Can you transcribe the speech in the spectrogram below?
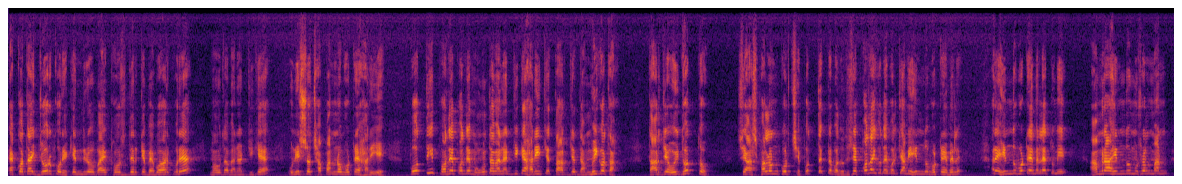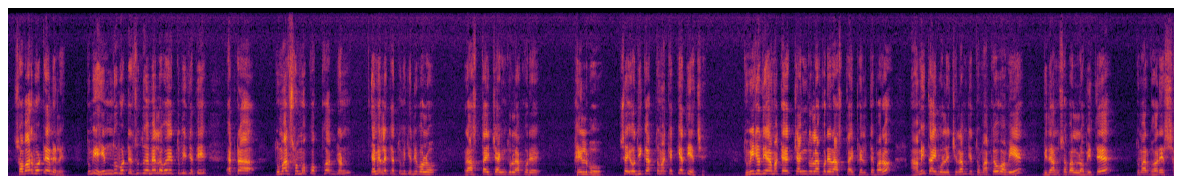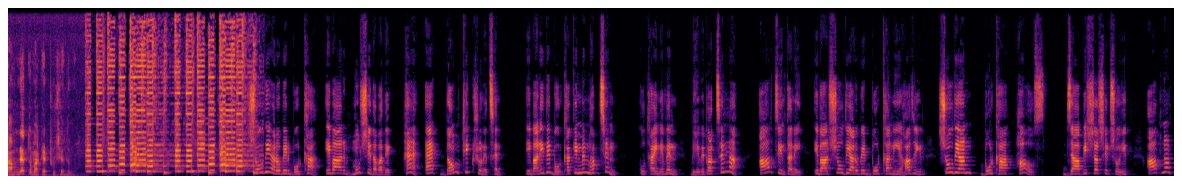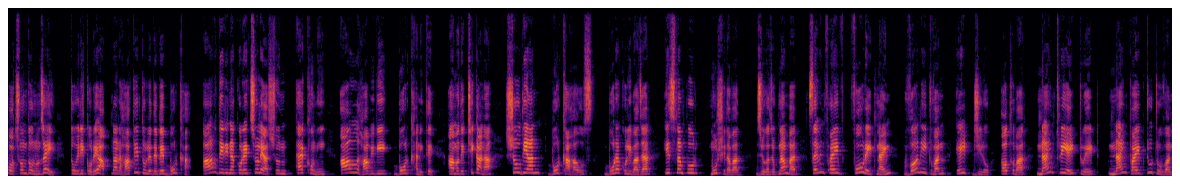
এক কথায় জোর করে কেন্দ্রীয় বাই ফোর্সদেরকে ব্যবহার করে মমতা ব্যানার্জিকে উনিশশো ভোটে হারিয়ে প্রতি পদে পদে মমতা ব্যানার্জিকে হারিয়েছে তার যে দাম্ভিকতা, তার যে ঔদ্ধত্য, সে আস্ফালন করছে প্রত্যেকটা পদ্ধতি সে কোথায় কোথায় বলছে, আমি হিন্দু ভোটে এমএলএ আরে হিন্দু ভোটে এমএলএ তুমি, আমরা হিন্দু মুসলমান সবার ভোটে এমএলএ তুমি হিন্দু ভোটে শুধু এমএলএ হয়ে তুমি যদি একটা, তোমার সমকক্ষ একজন এমএলএকে তুমি যদি বলো, রাস্তায় চ্যাংদুলা করে ফেলব, সেই অধিকার তোমাকে কে দিয়েছে? তুমি যদি আমাকে চ্যাংদোলা করে রাস্তায় ফেলতে পারো, আমি তাই বলেছিলাম যে তোমাকেও আমি বিধানসভার লবিতে তোমার ঘরের সামনে তোমাকে ঠুসে দেবো। সৌদি আরবের বোরখা এবার মুর্শিদাবাদে। হ্যাঁ একদম ঠিক শুনেছেন। এবার ঈদে বোরখা কিনবেন ভাবছেন? কোথায় নেবেন ভেবে পাচ্ছেন না? আর চিন্তা নেই, এবার সৌদি আরবের বোরখা নিয়ে হাজির সৌদিয়ান বোরখা হাউস। যা বিশ্বাসের সহিত আপনার পছন্দ অনুযায়ী তৈরি করে আপনার হাতে তুলে দেবে বোরখা। আর দেরি না করে চলে আসুন এখনই আল হাবিবি বোরখা নিতে আমাদের ঠিকানা সৌদিয়ান বোরখা হাউস, বোরাকুলি বাজার, ইসলামপুর, মুর্শিদাবাদ। যোগাযোগ number seven five four eight nine one eight one eight zero অথবা nine three eight two eight nine five two two one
